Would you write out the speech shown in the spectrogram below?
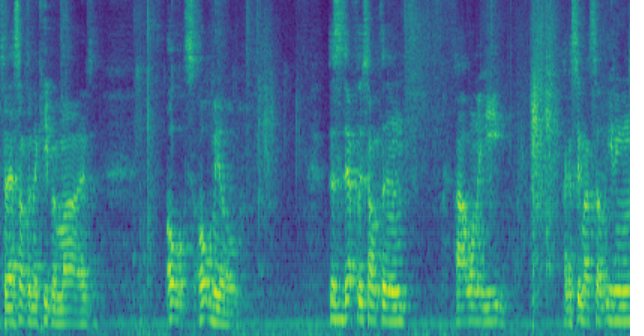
So that's something to keep in mind. Oats, oatmeal. This is definitely something I want to eat. I can see myself eating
